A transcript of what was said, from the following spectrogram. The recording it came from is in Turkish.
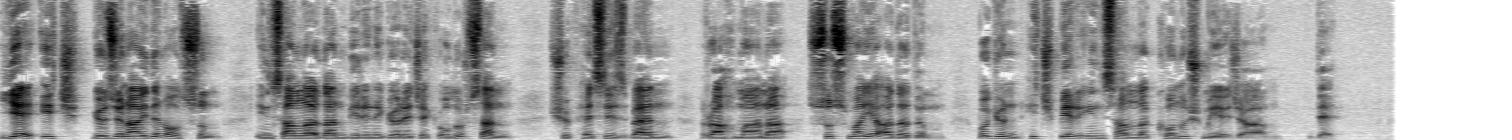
Ye iç gözün aydın olsun insanlardan birini görecek olursan şüphesiz ben Rahman'a susmayı adadım bugün hiçbir insanla konuşmayacağım de.''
